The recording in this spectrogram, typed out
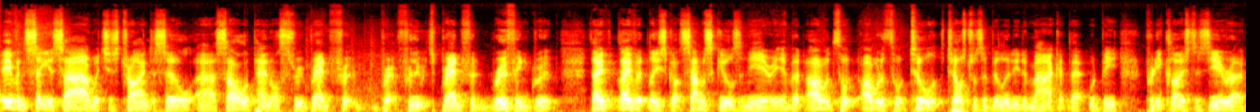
even CSR, which is trying to sell uh, solar panels through Bradford, through its Bradford Roofing Group, they've, they've at least got some skills in the area. But I would thought I would have thought Telstra's ability to market that would be pretty close to zero.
